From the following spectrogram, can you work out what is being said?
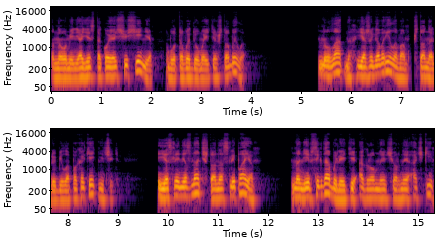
Но у меня есть такое ощущение, будто вы думаете, что было. Ну ладно, я же говорила вам, что она любила пококетничать. Если не знать, что она слепая, на ней всегда были эти огромные черные очки.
